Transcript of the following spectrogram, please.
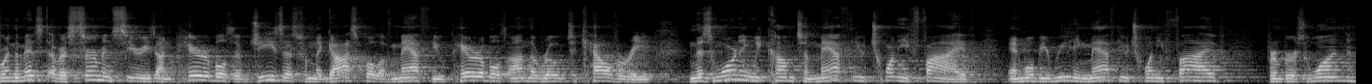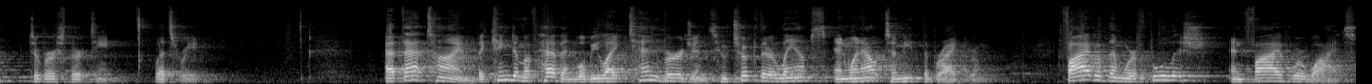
So, we're in the midst of a sermon series on parables of Jesus from the Gospel of Matthew, parables on the road to Calvary. And this morning we come to Matthew 25, and we'll be reading Matthew 25 from verse 1 to verse 13. Let's read. At that time, the kingdom of heaven will be like ten virgins who took their lamps and went out to meet the bridegroom. Five of them were foolish, and five were wise.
